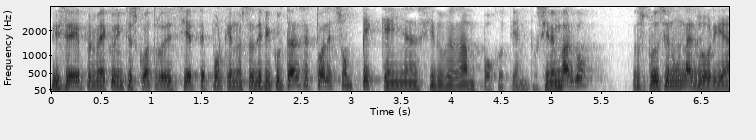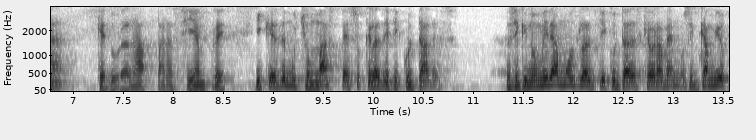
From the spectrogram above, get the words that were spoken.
Dice 1 Corintios 4, 17, porque nuestras dificultades actuales son pequeñas y durarán poco tiempo. Sin embargo, nos producen una gloria que durará para siempre y que es de mucho más peso que las dificultades. Así que no miramos las dificultades que ahora vemos, en cambio,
